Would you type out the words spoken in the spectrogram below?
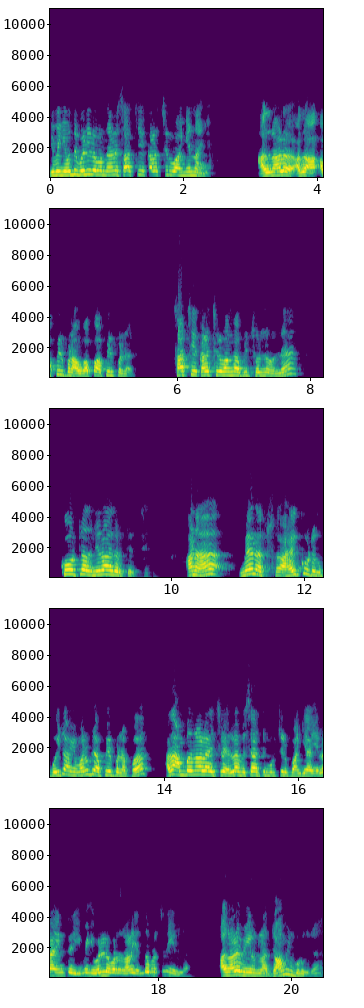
இவங்க வந்து வெளியில் வந்தானே சாட்சியை கலைச்சிருவாங்கன்னாங்க. அதனால அது அப்பீல் பண்ண அவங்க அப்பா அப்பீல் பண்ணாரு. சாட்சியை கலைச்சிருவாங்க அப்படின்னு சொன்ன உடனே கோர்ட்ல அது நிராகரிச்சிருச்சு. ஆனா மேலே ஹைகோர்ட்டுக்கு போயிட்டு அவங்க மறுபடியும் அப்பீல் பண்ணப்போ அதான் ஐம்பது நாள் ஆயிடுச்சுல எல்லாம் விசாரித்து முடிச்சிருப்பாங்க எல்லாம் என்கொயரி இவங்க வெளில வர்றதுனால எந்த பிரச்சனையும் இல்லை. அதனால இவங்களுக்கு நான் ஜாமீன் கொடுக்குறேன்.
